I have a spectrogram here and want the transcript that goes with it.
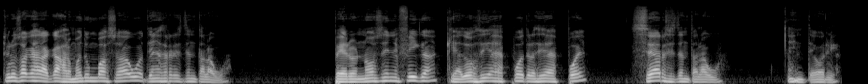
tú lo sacas de la caja, lo metes un vaso de agua, tienes que ser resistente al agua. Pero no significa que dos días después, tres días después, sea resistente al agua. En teoría.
